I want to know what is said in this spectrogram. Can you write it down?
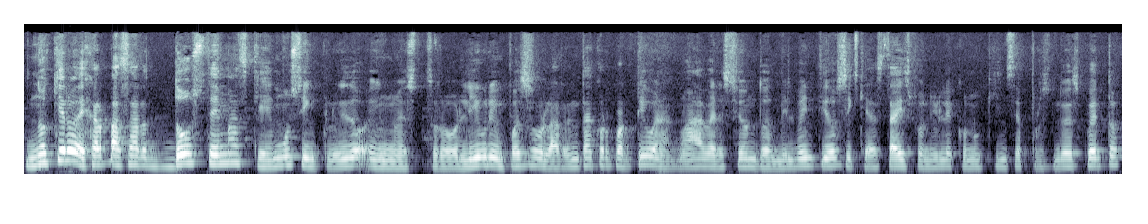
no quiero dejar pasar dos temas que hemos incluido en nuestro libro Impuestos sobre la Renta Corporativa en la nueva versión 2022 y que ya está disponible con un 15% de descuento.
